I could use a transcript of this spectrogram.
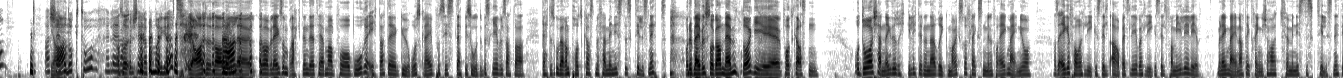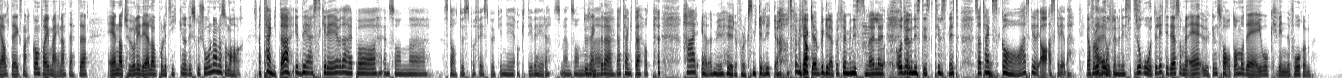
jeg skjer ja. på dere to, eller altså, i hvert fall skjer det på Margaret. ja, det var, vel, eh, det var, vel, jeg som brakte inn det temaet på bordet etter at Guro skrev på siste episodebeskrivelse at da, dette skulle være en podkast med feministisk tilsnitt. Og det ble vel sågar nevnt òg i eh, podkasten. Og da kjenner jeg det rykker litt i den der ryggmargsrefleksen min, for jeg mener jo Altså, jeg er for et likestilt arbeidsliv og et likestilt familieliv, men jeg mener at jeg trenger ikke ha et feministisk tilsnitt i alt det jeg snakker om, for jeg mener at dette er en naturlig del av politikken og diskusjonene som vi har. Jeg tenkte, idet jeg skrev det her på en sånn uh, status på Facebook inni Aktive Høyre som en sånn, Du tenkte det? Uh, jeg tenkte at her er det mye Høyre-folk som ikke liker at jeg bruker ja. begrepet feminisme eller du, feministisk tilsnitt. Så jeg tenkte, skal jeg skrive det? Ja, jeg skriver det. Ja, for du roter, du roter litt i det som er ukens fordom, og det er jo Kvinneforum.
